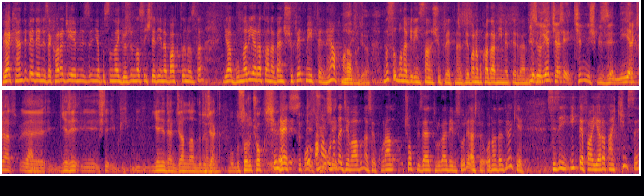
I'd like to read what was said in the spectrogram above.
Veya kendi bedeninize, karaciğerinizin yapısına, gözün nasıl işlediğine baktığınızda ya bunları yaratana ben şükretmeyip de ne yapmalıyım diyor. Nasıl buna bir insan şükretmez diyor. Bana bu kadar nimetleri vermiş. Biz ölürken şey. kimmiş bizi Yani niyet. tekrar e, Yani. geri e, işte yeniden canlandıracak? Bu, bu soru çok Şimdi Evet sık o- ama Şey- onun da cevabı nasıl? Kur'an çok güzel Turgay Bey bir soru açtı. Ona da diyor ki sizi ilk defa yaratan kimse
